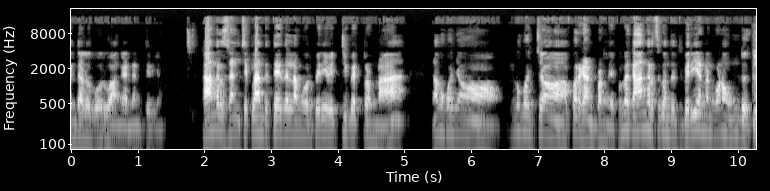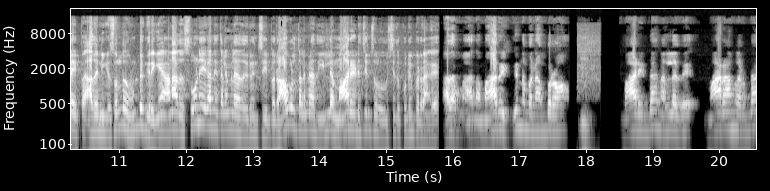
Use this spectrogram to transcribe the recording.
எந்த அளவுக்கு வருவாங்க என்னன்னு தெரியும். காங்கிரஸ் நினச்சிக்கலாம் இந்த தேர்தல் நம்ம ஒரு பெரிய வெற்றி பெற்றோம்னா நம்ம கொஞ்சம் இன்னும் கொஞ்சம் அப்பர் ஹேண்ட் பண்ணலாம். எப்பவுமே காங்கிரஸுக்கு வந்து பெரிய அண்ணன் குணம் உண்டு. இல்ல இப்ப அது நீங்க சொல்றது உண்டுங்கிறீங்க. ஆனா அது சோனியா காந்தி தலைமையில அது இருந்துச்சு. இப்ப ராகுல் தலைமையில அது இல்ல மாறிடுச்சுன்னு சொல்லி ஒரு விஷயத்தை குறிப்பிடுறாங்க. அதை அந்த மாறிக்கு நம்ம நம்புறோம். ம். மாறிண்டா நல்லது. மாறாம இருந்தா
